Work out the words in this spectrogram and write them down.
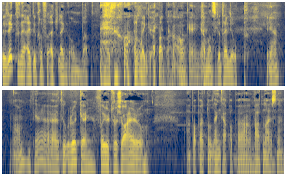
rekvene er det koffer et lenge om vatten. Et lenge opp av ja. Kan man skal telle opp. Ja. Ja, det er to rykker. Fyrir tror jeg her, og appa bøtt noe lenge, appa på at næsene.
